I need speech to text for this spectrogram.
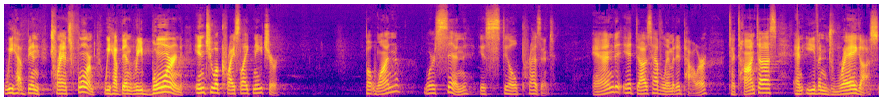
We have been transformed, we have been reborn into a Christ like nature. But one where sin is still present. And it does have limited power to taunt us and even drag us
